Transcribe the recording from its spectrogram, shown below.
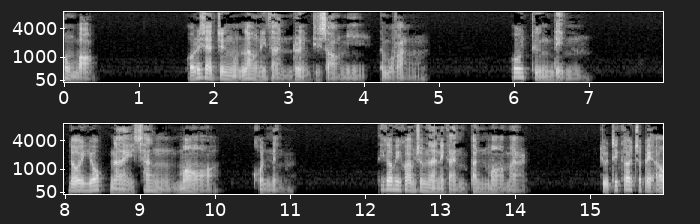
ต้องบอก พธิสัตว์จึงเล่านิทานเรื่องที่สองนี้ท่านผู้ฟัง พูดถึงดิน โดยยกนายช่างหม้อคนหนึ่ง ที่เขามีความชำนาญในการปั้นหม้อมาก จุดที่เขาจะไปเอา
